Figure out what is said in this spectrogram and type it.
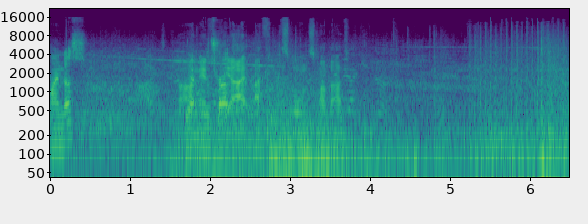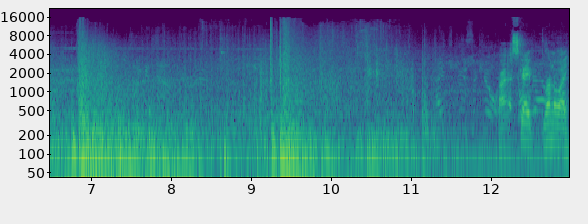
Behind us. Oh, Yeah, I truck. yeah, I, I flipped spawns, my bad. Right, escape, run away.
